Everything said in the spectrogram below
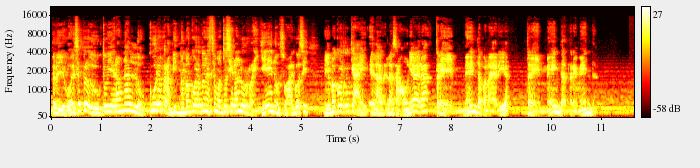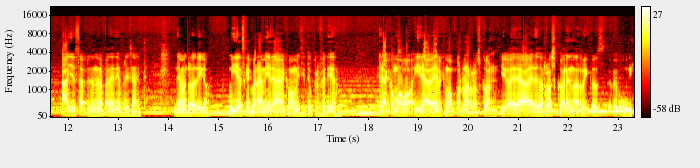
pero llegó ese producto y era una locura para mí. No me acuerdo en este momento si eran los rellenos o algo así. Yo me acuerdo que la, Sajonia era tremenda panadería, tremenda, tremenda. Ah, yo estaba pensando en la panadería precisamente de Mon Rodrigo. Uy, es que para mí era como mi sitio preferido. Era como ir a ver como porno roscón. Yo iba a ver esos roscones más ricos. Uy.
